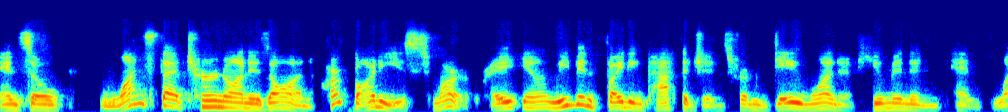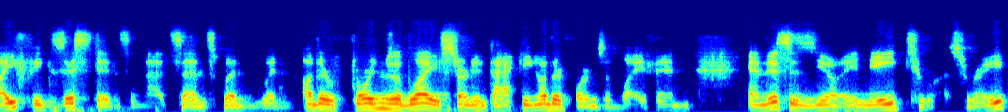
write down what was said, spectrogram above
And so once that turn on is on, our body is smart, right? You know, we've been fighting pathogens from day one of human and, and life existence in that sense when when other forms of life started attacking other forms of life. And and this is, you know, innate to us, right?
